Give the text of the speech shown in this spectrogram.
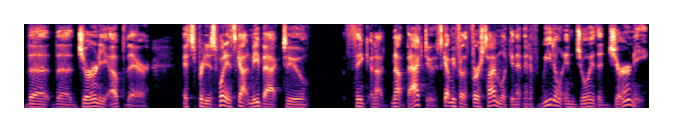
the, the journey up there, it's pretty disappointing. It's gotten me back to think, not, not back to, it's got me for the first time looking at, man, if we don't enjoy the journey,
